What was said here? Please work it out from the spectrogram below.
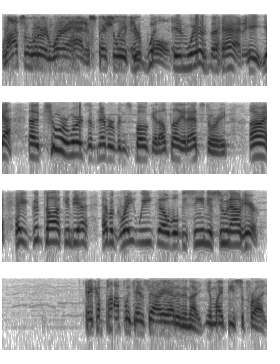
Lots of water and wear a hat, especially if you're and, bald. And wear the hat. Hey, yeah. Uh, truer words have never been spoken. I'll tell you that story. All right. Hey, good talking to you. Have a great week. Uh, we'll be seeing you soon out here. Take a pop against Arrieta tonight. You might be surprised.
